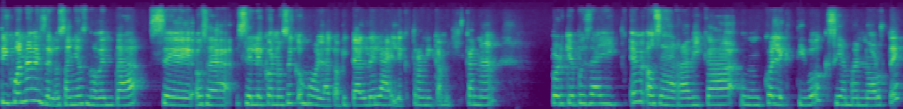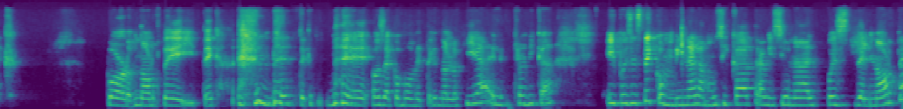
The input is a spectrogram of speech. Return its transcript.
Tijuana desde los años 90 se, o sea, se le conoce como la capital de la electrónica mexicana, porque pues ahí, eh, o sea, radica un colectivo que se llama Nortec, por norte y tech, o sea, como de tecnología electrónica. Y pues este combina la música tradicional pues del norte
